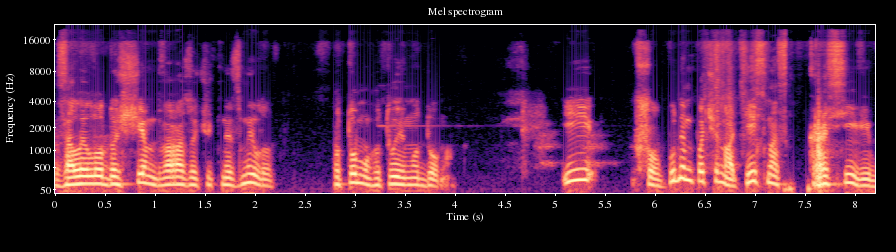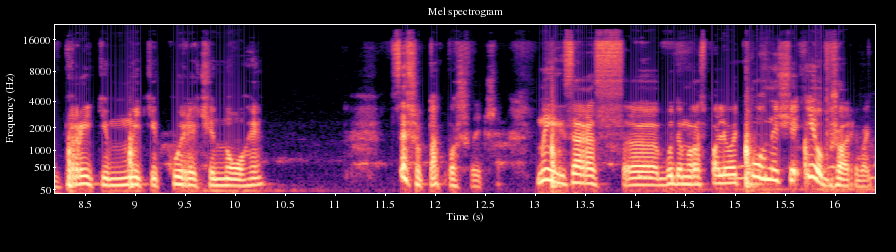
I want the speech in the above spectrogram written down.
залило дощем, два рази чуть не змило потім готуємо вдома. І що, будемо починати. Є в нас красиві бриті миті курячі ноги. Все, щоб так пошвидше. Ми їх зараз е, будемо розпалювати вогнище і обжарювати.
